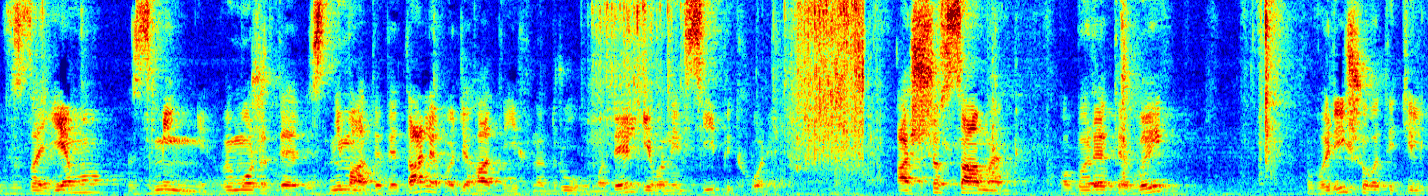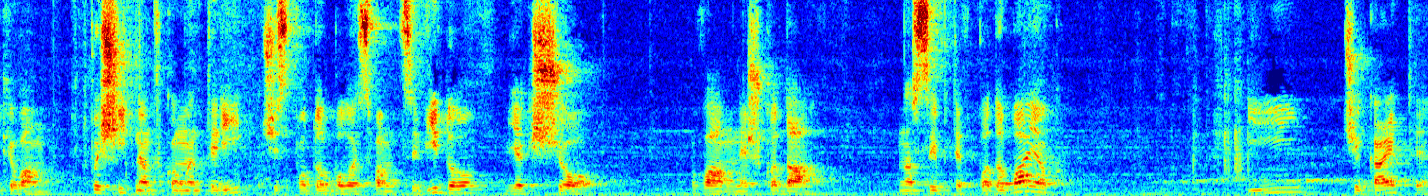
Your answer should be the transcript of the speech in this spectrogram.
взаємозмінні. Ви можете знімати деталі, одягати їх на другу модель, і вони всі підходять. А що саме оберете ви, вирішувати тільки вам. Пишіть нам в коментарі, чи сподобалось вам це відео. Якщо вам не шкода, насипте вподобайок і чекайте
